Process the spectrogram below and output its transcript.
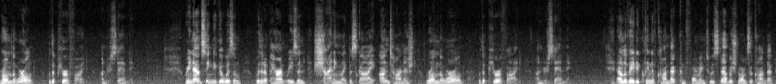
roam the world with a purified understanding. Renouncing egoism with an apparent reason, shining like the sky, untarnished, roam the world with a purified understanding. Elevated, clean of conduct, conforming to established norms of conduct,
